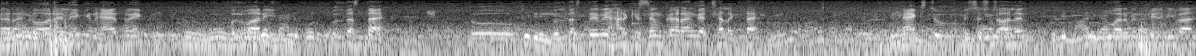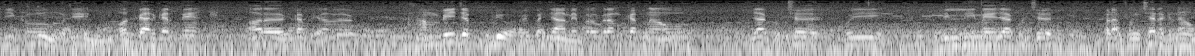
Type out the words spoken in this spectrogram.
का रंग और है लेकिन है तो एक फुलवारी गुलदस्ता है तो गुलदस्ते में हर किस्म का रंग अच्छा लगता है thanks to mister Stalin to Arvind Kejriwal ji को मुझे बहुत प्यार करते हैं। और कभी हम भी जब कोई पंजाब में प्रोग्राम करना हो या कुछ कोई दिल्ली में या कुछ बड़ा फ़ंक्शन रखना हो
